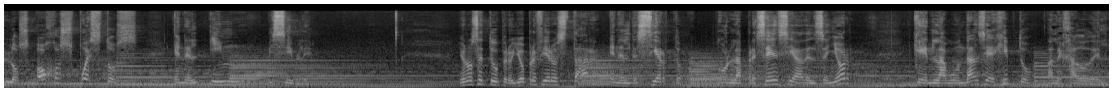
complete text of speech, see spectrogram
los ojos puestos en el invisible. Yo no sé tú, pero yo prefiero estar en el desierto con la presencia del Señor que en la abundancia de Egipto alejado de Él.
